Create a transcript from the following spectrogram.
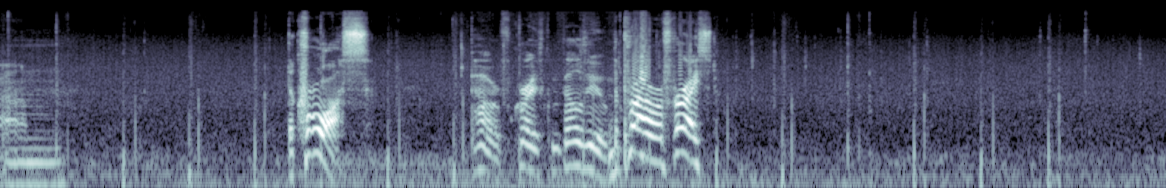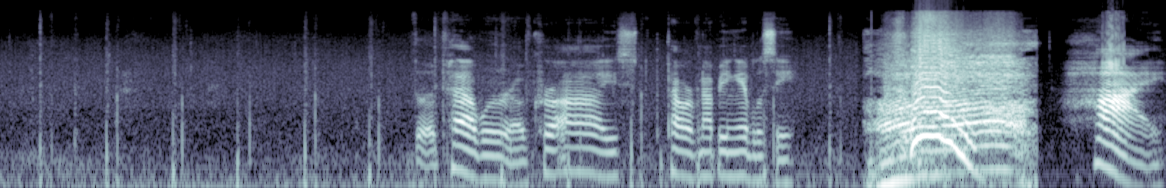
Um. The cross! The power of Christ compels you. The power of Christ! The power of Christ. The power of not being able to see. Hi.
